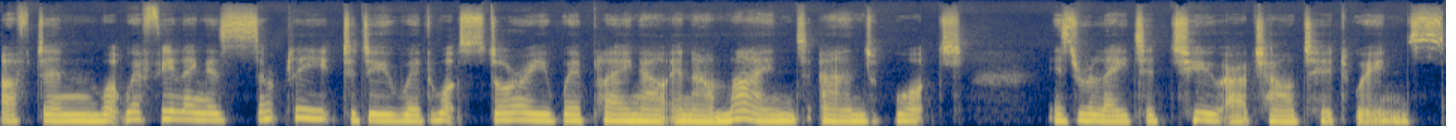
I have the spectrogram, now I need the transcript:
Often, what we're feeling is simply to do with what story we're playing out in our mind and what is related to our childhood wounds.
